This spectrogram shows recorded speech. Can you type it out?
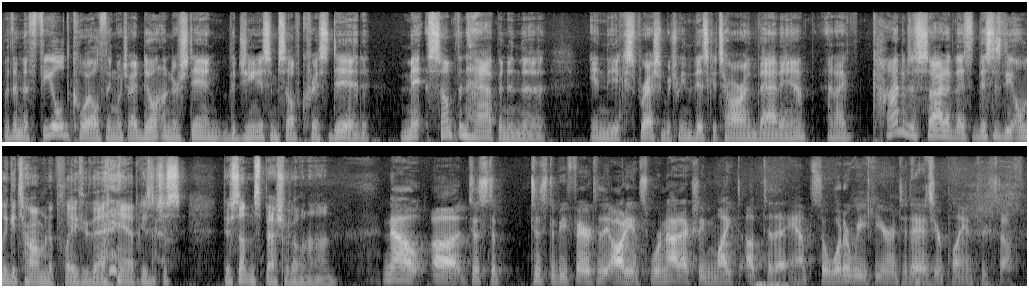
But then the field coil thing, which I don't understand, the genius himself, Chris, did. Something happened in the in the expression between this guitar and that amp, and I kind of decided that this is the only guitar I'm going to play through that amp because it's just there's something special going on. Now, uh, just to just to be fair to the audience, we're not actually mic'd up to the amp. So what are we hearing today as you're playing through stuff?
